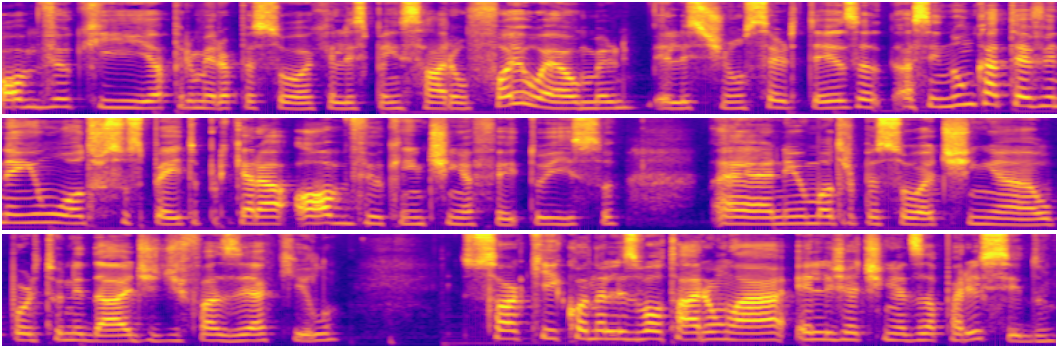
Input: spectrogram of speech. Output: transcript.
Óbvio que a primeira pessoa que eles pensaram foi o Elmer, eles tinham certeza. Assim, nunca teve nenhum outro suspeito, porque era óbvio quem tinha feito isso. É, nenhuma outra pessoa tinha oportunidade de fazer aquilo. Só que quando eles voltaram lá, ele já tinha desaparecido.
